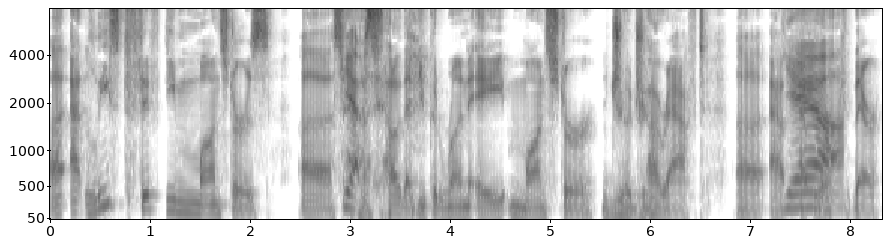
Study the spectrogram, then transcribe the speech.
uh, at least fifty monsters. Uh, so, Yes. so that you could run a monster j- draft uh, at, Yeah. at work there.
